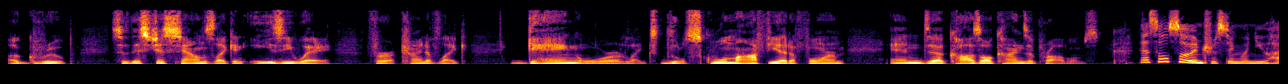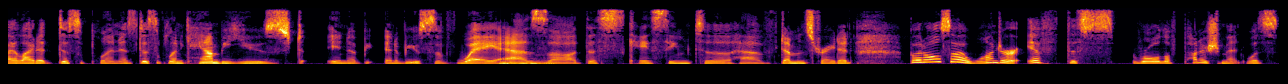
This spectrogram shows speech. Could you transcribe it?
a group. So this just sounds like an easy way for a kind of like gang or like little school mafia to form and uh, cause all kinds of problems. That's also interesting when you highlighted discipline, as discipline can be used in a, an abusive way, mm-hmm. as uh, this case seemed to have demonstrated. But also, I wonder if this role of punishment was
